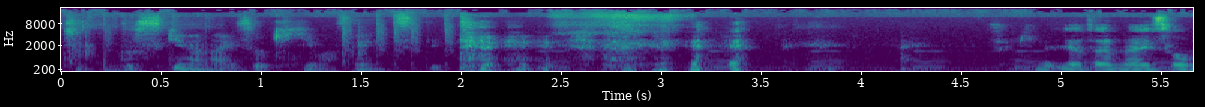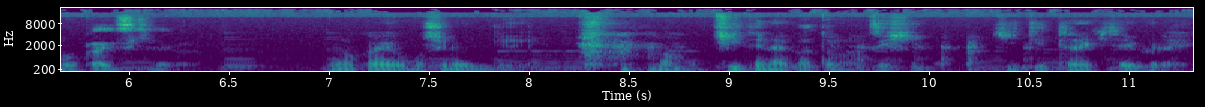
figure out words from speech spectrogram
ちょっと好きな内装聞きませんっつって言って。やたら内装の回好きだから。この回面白いんで、まあ、聞いてない方はぜひ聞いていただきたいぐらい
